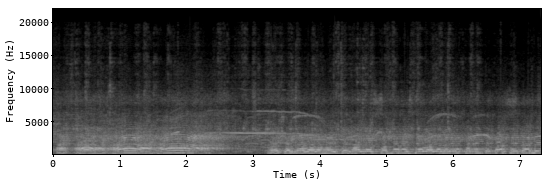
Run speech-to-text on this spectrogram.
గట్టిగా ఆ! ఎక్కా! ఏకలు రావాలన్న జనాల్లో స్పందన వస్తే వాళ్ళలో కూడా కరెంట్ పాస్ అవుతాను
